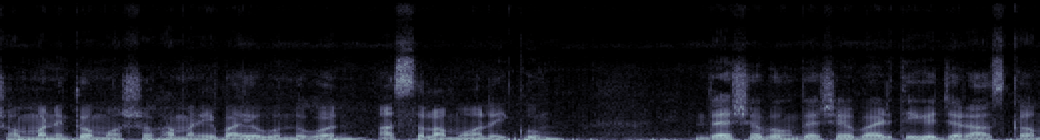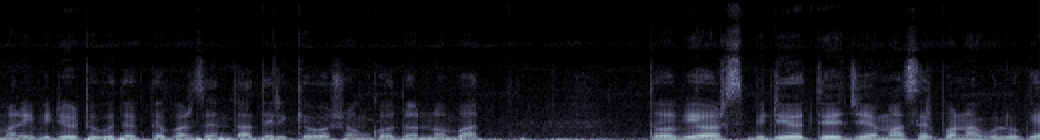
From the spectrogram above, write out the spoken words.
সম্মানিত মৎস্য খামারি ও বন্ধুগণ, আসসালামু আলাইকুম। দেশ এবং দেশের বাইরে থেকে যারা আজকে আমার এই ভিডিওটুকু দেখতে পারছেন, তাদেরকে অসংখ্য ধন্যবাদ। তো ভিওয়ার্স ভিডিওতে যে মাছের পোনাগুলোকে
